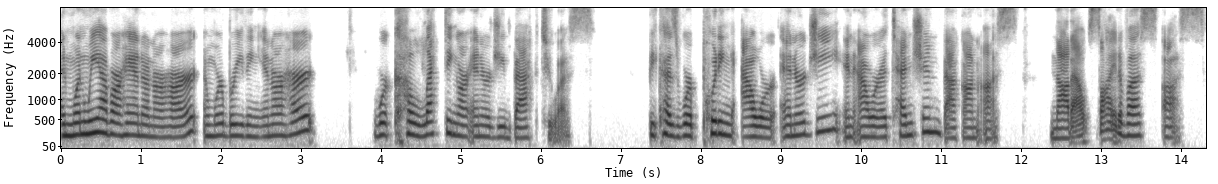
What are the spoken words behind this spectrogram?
And when we have our hand on our heart and we're breathing in our heart, we're collecting our energy back to us because we're putting our energy and our attention back on us, not outside of us, us.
